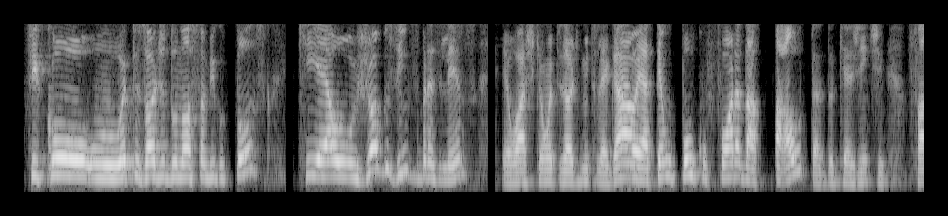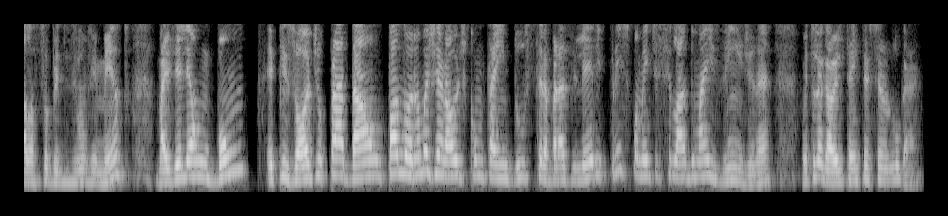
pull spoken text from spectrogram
ficou o episódio do nosso amigo Toz, que é o Jogos Indies Brasileiros. Eu acho que é um episódio muito legal, é até um pouco fora da pauta do que a gente fala sobre desenvolvimento, mas ele é um bom episódio para dar um panorama geral de como está a indústria brasileira e principalmente esse lado mais indie, né? Muito legal, ele está em terceiro lugar.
